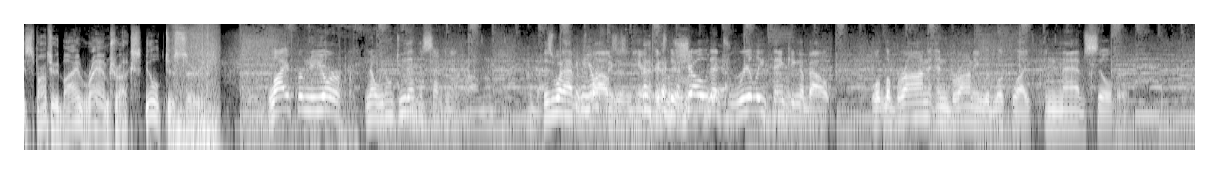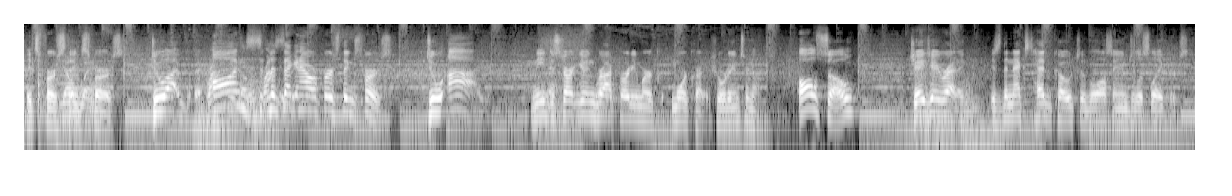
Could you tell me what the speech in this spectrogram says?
is sponsored by Ram Trucks, built to serve. Live from New York. No, we don't do that in the second hour. This is what happens when Wildes isn't here. It's the show that's really thinking about what LeBron and Bronny would look like in Mavs silver. It's first No things way. first. Do I on though, the second hour? First things first. Do I need to start giving Brock Purdy more, more credit? Short answer, no. Also, JJ Redick is the next head coach of the Los Angeles Lakers.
